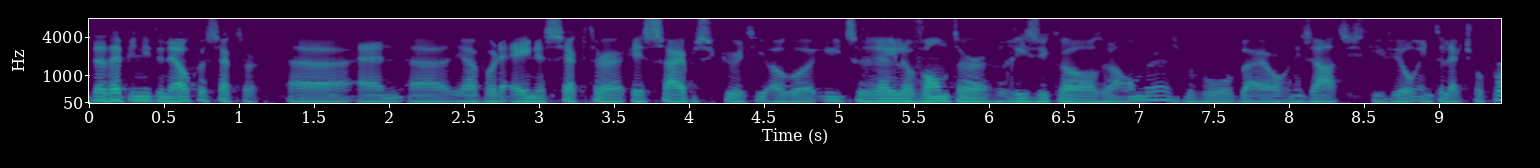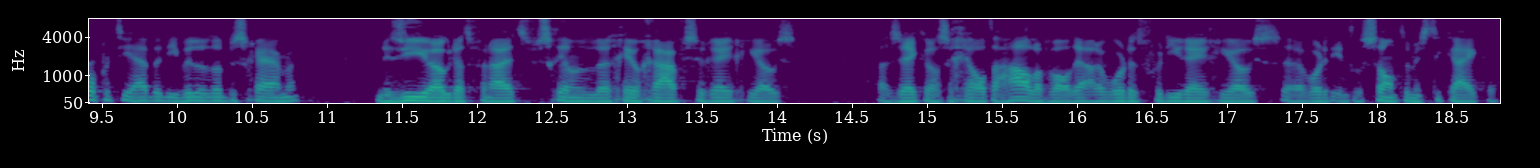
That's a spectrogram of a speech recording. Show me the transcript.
dat heb je niet in elke sector. Uh, en uh, ja, voor de ene sector is cybersecurity ook wel iets relevanter risico als een ander. Dus bijvoorbeeld bij organisaties die veel intellectual property hebben, die willen dat beschermen. En dan zie je ook dat vanuit verschillende geografische regio's, uh, zeker als er geld te halen valt, ja, dan wordt het voor die regio's wordt het interessant om eens te kijken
